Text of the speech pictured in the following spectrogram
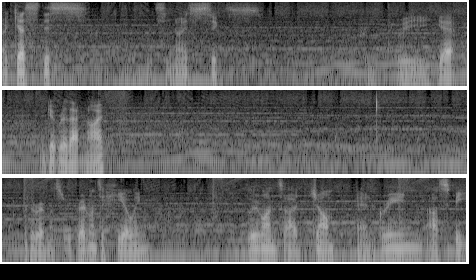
I guess this. Let's see, 96. 3, yeah. And get rid of that knife. What do the red ones do? Red ones are healing. Blue ones are jump. And green are speed.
